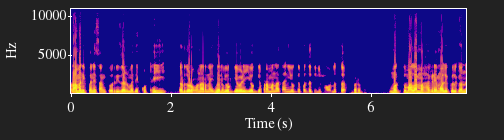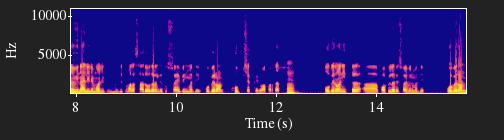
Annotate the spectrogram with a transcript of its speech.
प्रामाणिकपणे सांगतो रिझल्टमध्ये कुठेही तडजोड होणार नाही बरोबर. योग्य वेळी योग्य प्रमाणात आणि योग्य पद्धतीने फवारलं तर बरोबर मग तुम्हाला महागडे मॉलिक्युल किंवा नवीन आलेले मॉलिक्युल म्हणजे तुम्हाला साधं उदाहरण देतो सोयाबीन मध्ये ओबेरॉन खूप शेतकरी वापरतात. ओबेरॉन इतकं पॉप्युलर आहे सोयाबीन मध्ये ओबेरॉन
